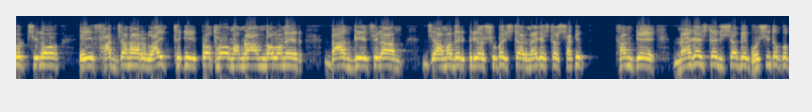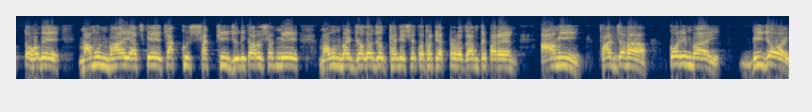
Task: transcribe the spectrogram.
করছিল। এই ফারজানার লাইফ থেকে প্রথম আমরা আন্দোলনের ডাক দিয়েছিলাম যে আমাদের প্রিয় সুপারস্টার মেগাস্টার সাকিব খানকে মেগাস্টার হিসাবে ঘোষিত করতে হবে। মামুন ভাই, আজকে চাক্ষুষ সাক্ষী, যদি কারও সঙ্গে মামুন ভাই যোগাযোগ থাকে, সে কথাটি আপনারা জানতে পারেন। আমি, ফারজানা, করিম ভাই, বিজয়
